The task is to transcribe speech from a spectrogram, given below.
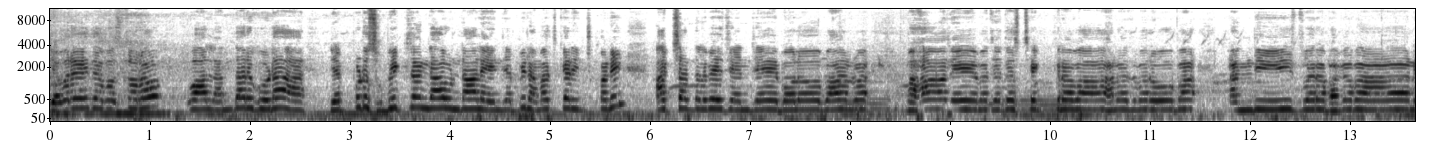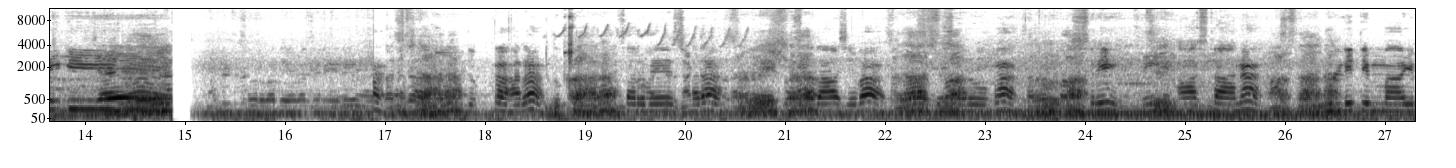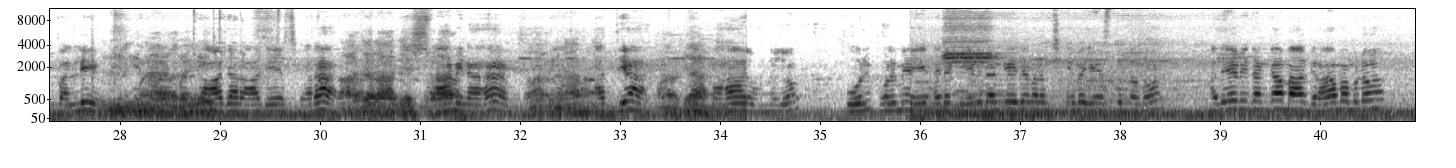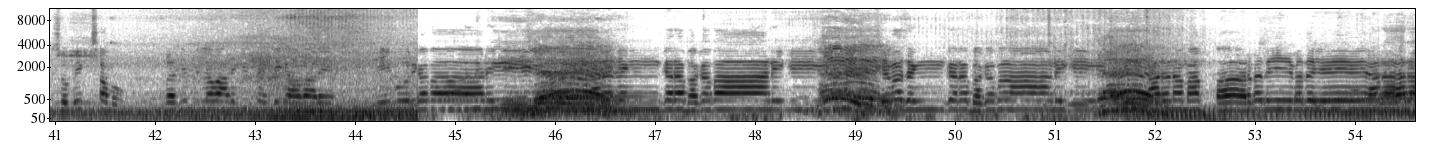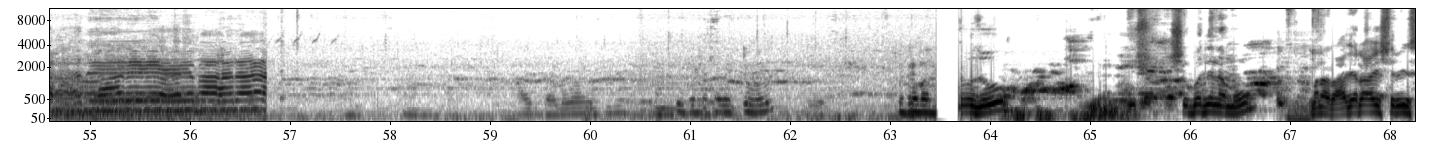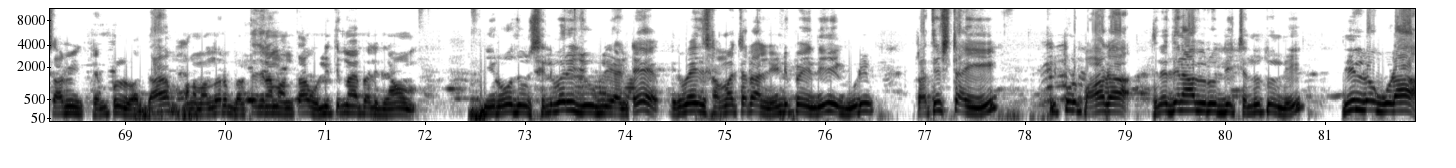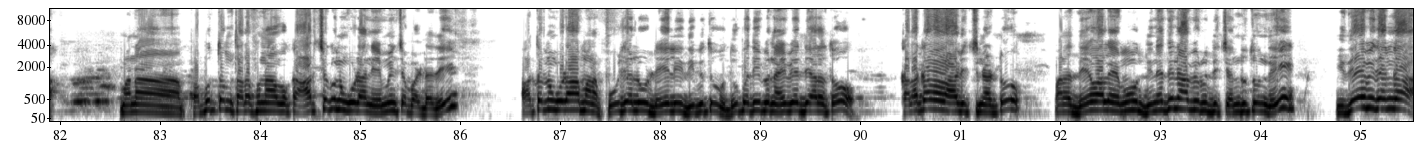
ఎవరైతే వస్తారో వాళ్ళందరూ కూడా ఎప్పుడు సుభిక్షంగా ఉండాలి అని చెప్పి నమస్కరించుకొని అక్షంతలు వేసి జయ బోలో మహాదేవ చతుశ్చక్రవాహన స్వరూప నందీశ్వర భగవానికి. దుఃఖహర సర్వేశ్వర సదాశివ స్వరూప శ్రీ ఆస్థాన ముల్లితిమ్మాయిపల్లి రాజరాజేశ్వర స్వామిన అద్య మహా ఉన్నాయో ఊరి పొలిమే ఆయనకి ఏ విధంగా అయితే మనం సేవ చేస్తున్నామో అదేవిధంగా మా గ్రామంలో సుభిక్షము ప్రతి పిల్లవాడికి పెళ్ళి కావాలి ఈ ఊరి వారికి శంకర భగవానికి శివశంకర భగవానికి హర నమ పార్వతీపదయే హర హర మహాదేవ హర రోజు శుభదినము. మన రాజరాజేశ్వరి స్వామి టెంపుల్ వద్ద మనమందరం భక్తజనం అంతా ఉల్లితిమాయపల్లి గ్రామం ఈరోజు సిల్వరీ జూబ్లీ అంటే ఇరవై ఐదు సంవత్సరాలు నిండిపోయింది. ఈ గుడి ప్రతిష్ట అయ్యి ఇప్పుడు బాగా దినదినాభివృద్ధి చెందుతుంది. దీనిలో కూడా మన ప్రభుత్వం తరఫున ఒక అర్చకును కూడా నియమించబడ్డది. అతను కూడా మన పూజలు డైలీ దిగుతూ ధూపదీప నైవేద్యాలతో కలకలలాడించినట్టు మన దేవాలయము దినదినాభివృద్ధి చెందుతుంది. ఇదే విధంగా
